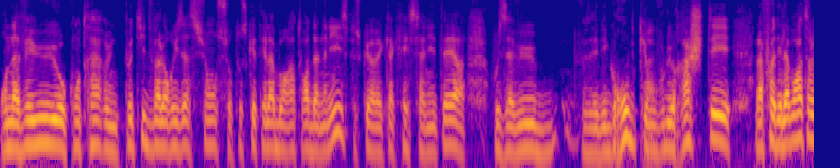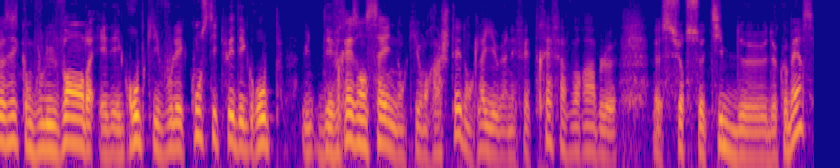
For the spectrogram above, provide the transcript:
On avait eu au contraire une petite valorisation sur tout ce qui était laboratoire d'analyse, puisque avec la crise sanitaire, vous avez eu, vous avez des groupes qui ont voulu racheter, à la fois des laboratoires d'analyse qui ont voulu vendre et des groupes qui voulaient constituer des groupes, une- des vraies enseignes, donc qui ont racheté. Donc là, il y a eu un effet très favorable sur ce type de, de commerce.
